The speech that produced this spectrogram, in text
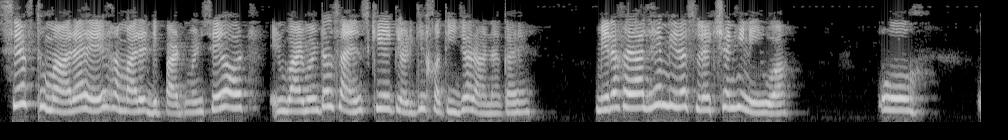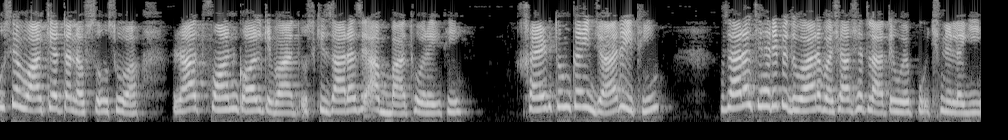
صرف تمہارا ہے، ہمارے ڈپارٹمنٹ سے اور انوائرمنٹل سائنس کی ایک لڑکی ختیجہ رانا کا ہے۔ میرا خیال ہے میرا سلیکشن ہی نہیں ہوا۔ اوہ، اسے واقعتاً افسوس ہوا۔ رات فون کال کے بعد اس کی زارا سے اب بات ہو رہی تھی۔ خیر، تم کہیں جا رہی تھی؟ زارا چہرے پہ دوبارہ بشاشت لاتے ہوئے پوچھنے لگی۔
